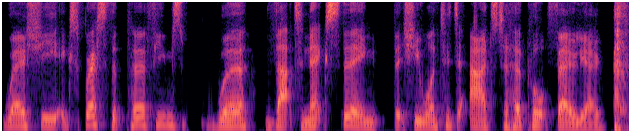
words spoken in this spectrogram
where she expressed that perfumes were that next thing that she wanted to add to her portfolio.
